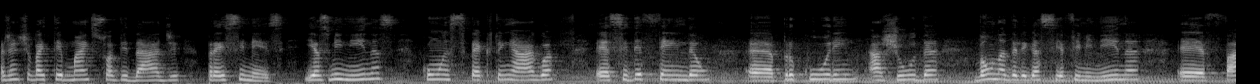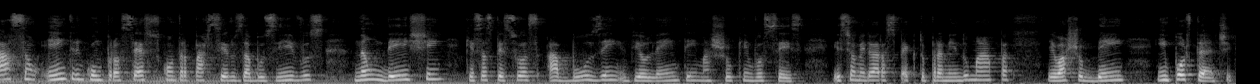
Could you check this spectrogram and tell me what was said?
a gente vai ter mais suavidade para esse mês. E as meninas com um aspecto em água é, se defendam é, procurem ajuda, vão na delegacia feminina, é, façam, entrem com processos contra parceiros abusivos, não deixem que essas pessoas abusem, violentem, machuquem vocês. Esse é o melhor aspecto para mim do mapa, eu acho bem importante.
